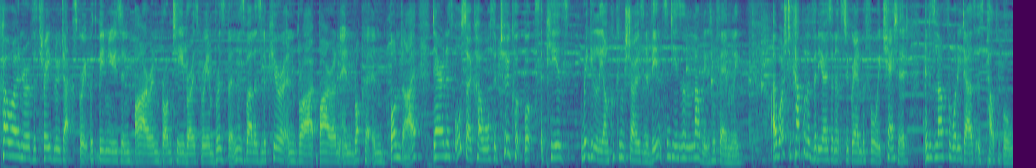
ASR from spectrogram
Co owner of the Three Blue Ducks group with venues in Byron, Bronte, Rosebery, and Brisbane, as well as Lacura in Byron and Rocker in Bondi, Darren has also co authored two cookbooks, appears regularly on cooking shows and events, and he has a lovely little family. I watched a couple of videos on Instagram before we chatted, and his love for what he does is palpable.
